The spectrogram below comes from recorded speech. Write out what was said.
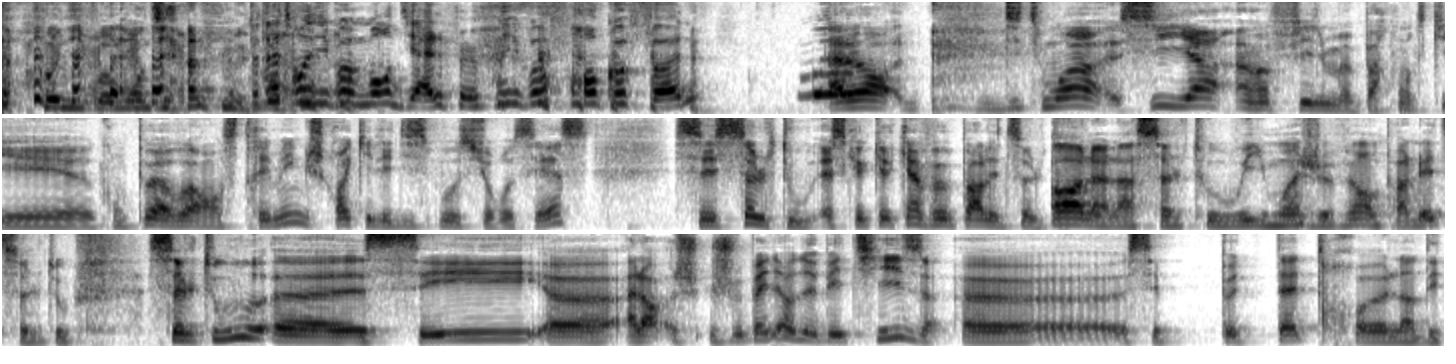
au niveau mondial. Peut-être bon. au niveau mondial, mais au niveau francophone. Alors, dites-moi, s'il y a un film, par contre, qui est euh, qu'on peut avoir en streaming, je crois qu'il est dispo sur OCS, c'est Seul Tout. Est-ce que quelqu'un veut parler de Seul Tout Oh là là, Seul Tout, oui, moi je veux en parler de Seul Tout. Seul Tout, euh, c'est... euh, alors, je ne veux pas dire de bêtises, c'est peut-être l'un des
